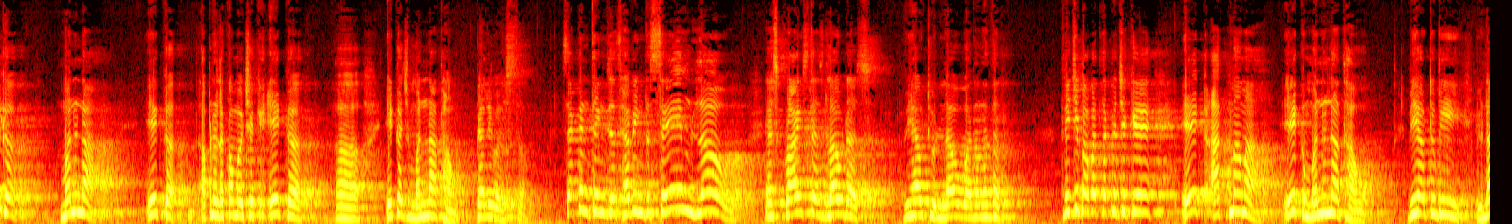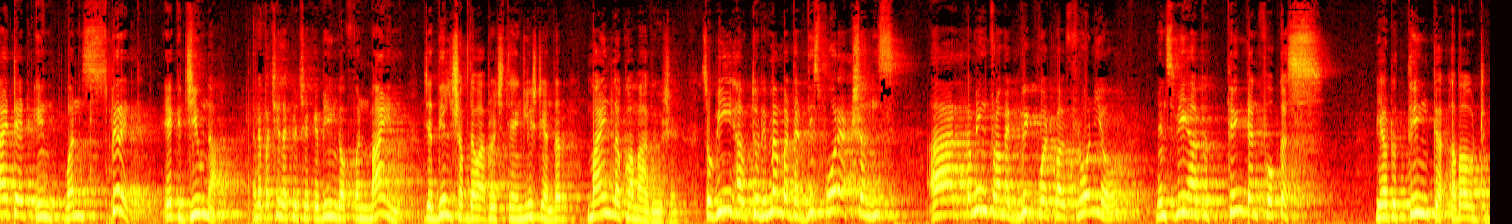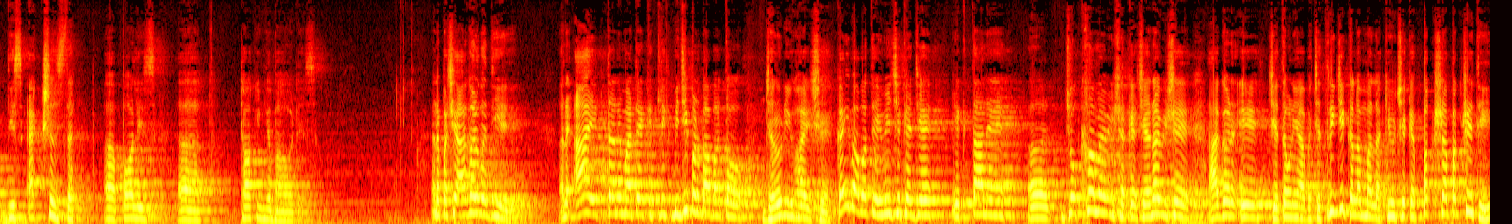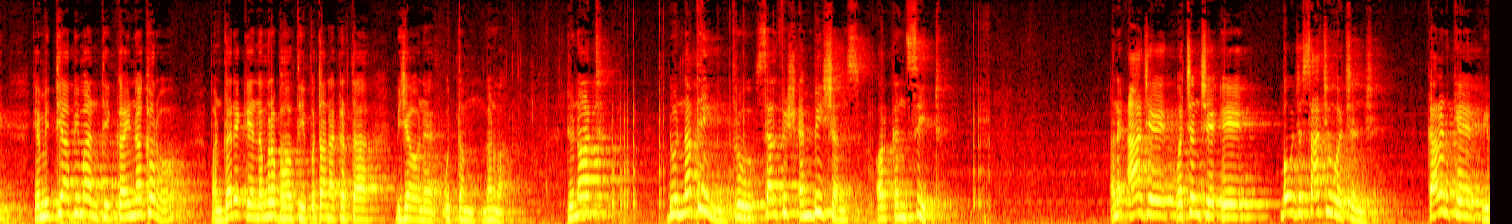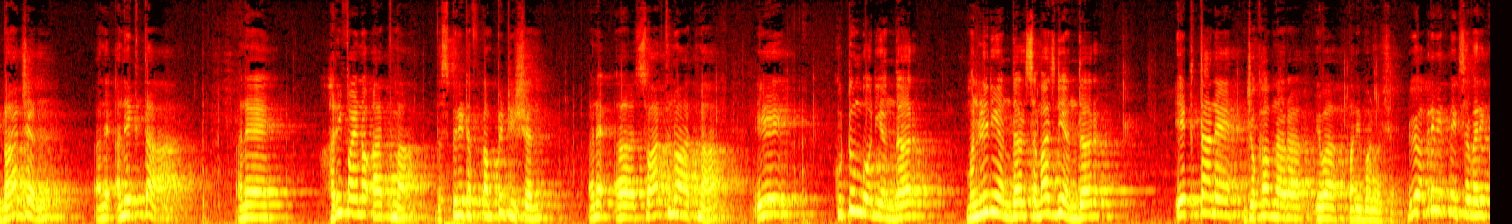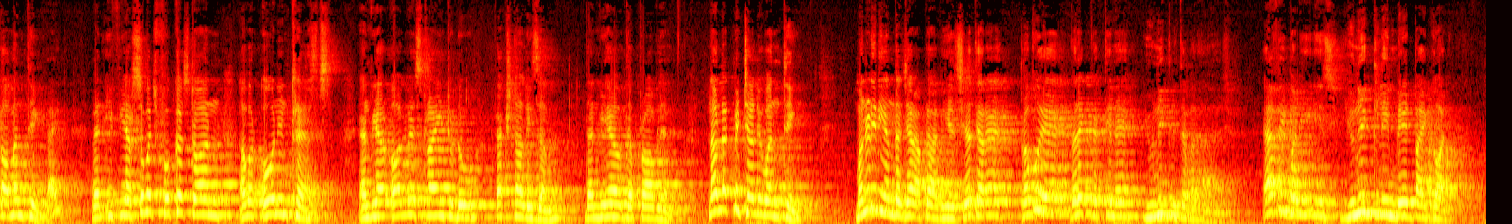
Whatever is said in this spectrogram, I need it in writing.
મનના એક આપણે લખવામાં આવ્યું છે કે એક એક જ મનના થાવ પહેલી વસ્તુ second thing is having the same love as Christ has loved us we have to love one another ત્રીજી બાબત લખ્યું છે કે એક આત્મામાં એક મનના થાવો we have to be united in one spirit એક જીવના અને પછી લખ્યું છે કે બિંગ ઓફ વન માઇન્ડ જે દિલ શબ્દ વાપર્યો છે તે ઇંગ્લિશની અંદર માઇન્ડ લખવામાં આવ્યું છે so we have to remember that this four actions are coming from a Greek word call ફ્રોનિયો means we have to think and focus we have to think about this actions that Paul is talking about is અને પછી આગળ વધીએ અને આ એકતાને માટે કેટલીક બીજી પણ બાબતો જરૂરી હોય છે. કઈ બાબતો એવી છે કે જે એકતાને જોખમ આવી શકે છે? એના વિશે આગળ એ ચેતવણી આપે છે. ત્રીજી કલમમાં લખ્યું છે કે પક્ષાપક્ષીથી કે મિથ્યાભિમાનથી કંઈ ન કરો, પણ દરેકે નમ્ર ભાવથી પોતાના કરતાં બીજાઓને ઉત્તમ ગણવા. Do not do nothing through selfish ambitions or conceit અને આ જે વચન છે એ બહુ જ સાચું વચન છે. કારણ કે વિભાજન અને અનેકતા અને હરીફાઈનો આત્મા ધ સ્પિરિટ ઓફ કોમ્પિટિશન અને સ્વાર્થનો આત્મા એ કુટુંબોની અંદર, મંડળીની અંદર, સમાજની અંદર એકતાને જોખમનારા એવા પરિબળો છે. Do you agree with me it's a very common thing right when if you are so much focused on our own interest and we are always trying to do factionalism then we have the problem now let me tell you one thing મંડળીની અંદર જ્યારે આપણે આવીએ છીએ, ત્યારે પ્રભુએ દરેક વ્યક્તિને unique રીતે બનાવ્યા છે. Everybody is uniquely made by God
